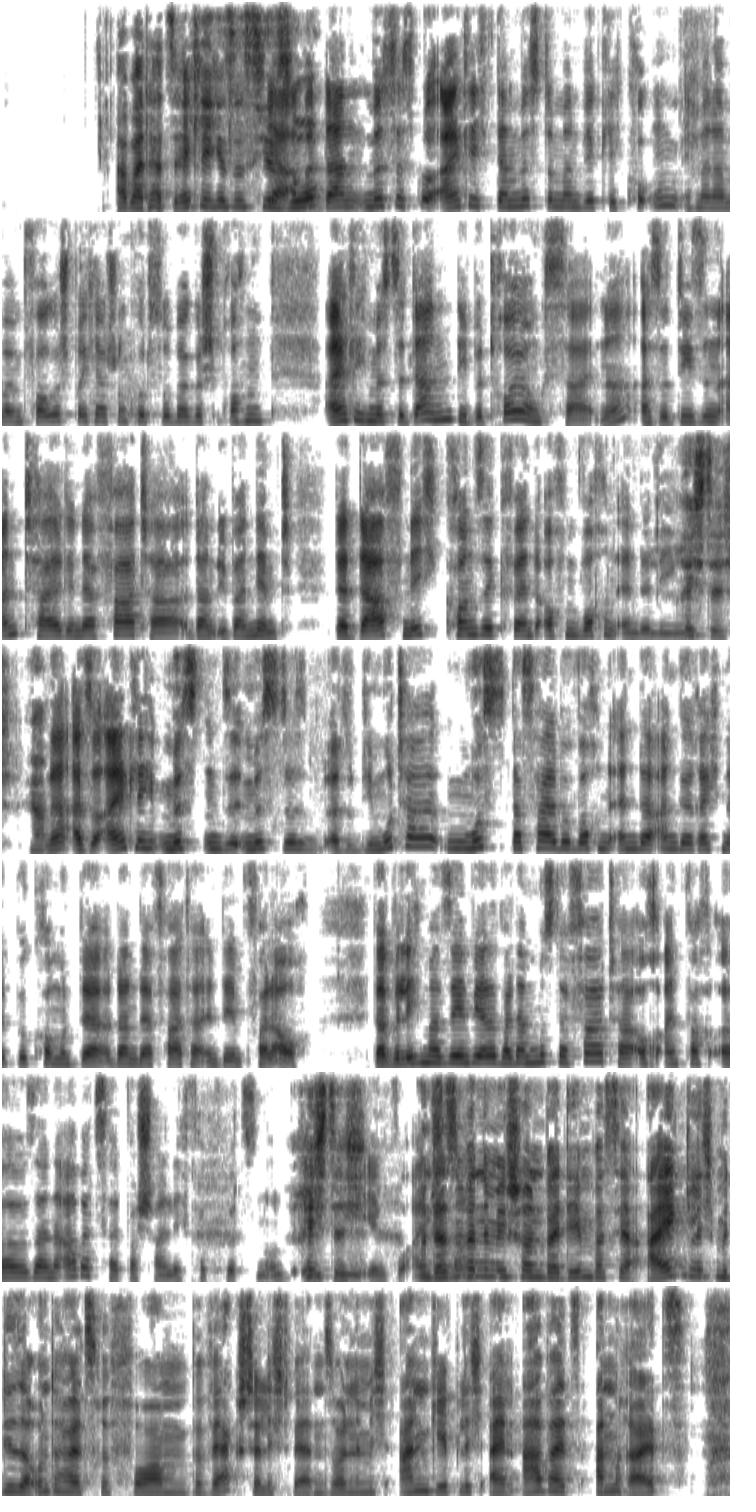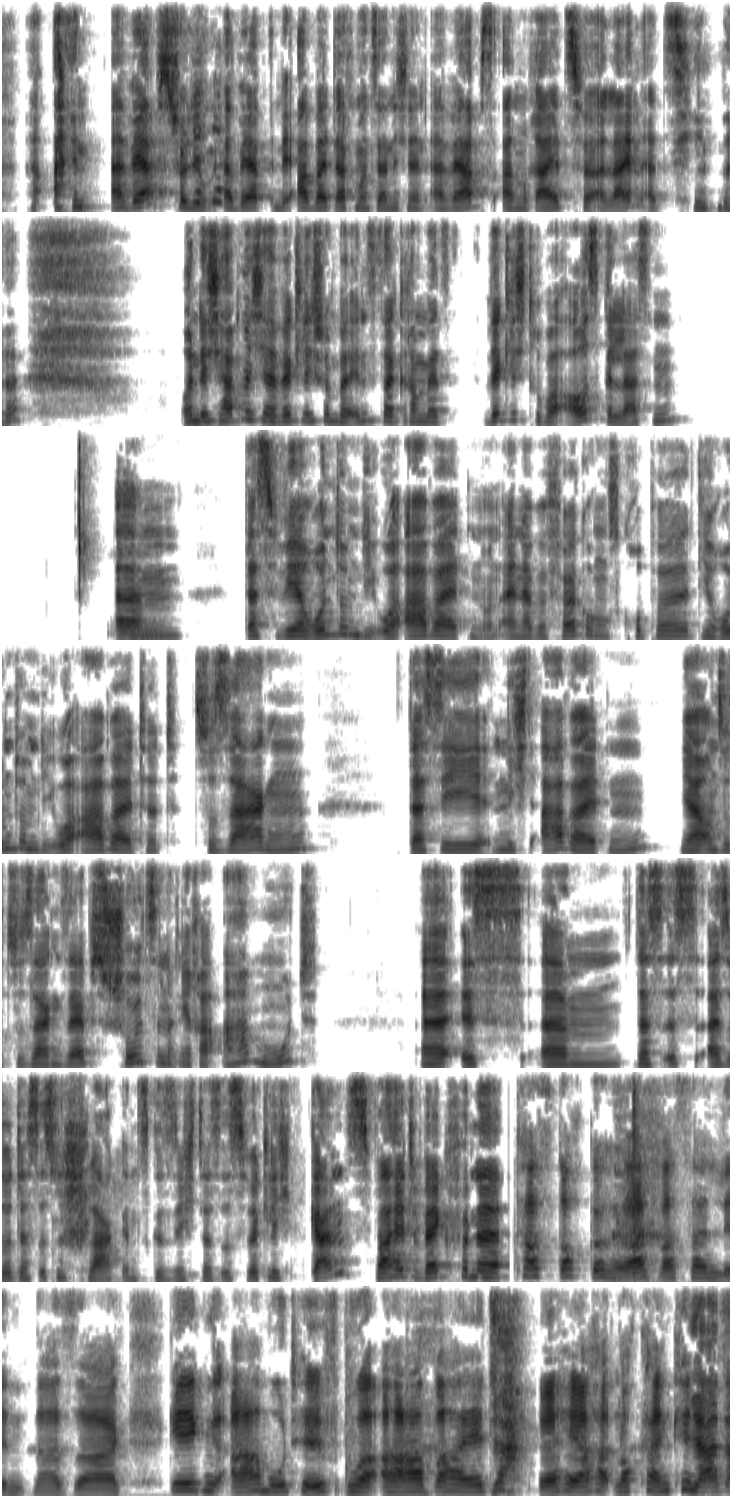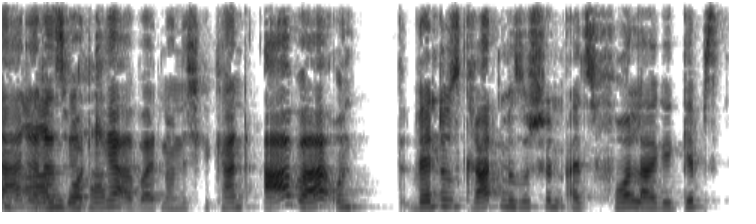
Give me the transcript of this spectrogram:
Aber tatsächlich ist es hier ja, so. Aber dann müsstest du eigentlich, dann müsste man wirklich gucken. Ich meine, haben wir im Vorgespräch ja schon kurz drüber gesprochen. Eigentlich müsste dann die Betreuungszeit, ne, also diesen Anteil, den der Vater dann übernimmt, der darf nicht konsequent auf dem Wochenende liegen. Richtig, ja. Ne? Also eigentlich müssten sie, müsste, also die Mutter muss das halbe Wochenende angerechnet bekommen und der, dann der Vater in dem Fall auch. Da will ich mal sehen, wer, weil dann muss der Vater auch einfach äh, seine Arbeitszeit wahrscheinlich verkürzen und Richtig. irgendwo einsparen. Und da sind wir nämlich schon bei dem, was ja eigentlich mit dieser Unterhaltsreform bewerkstelligt werden soll, nämlich angeblich ein Arbeitsanreiz, ein Erwerbs, Entschuldigung, Erwerb, nee, Arbeit darf man es ja nicht nennen, Erwerbsanreiz für Alleinerziehende. Und ich habe mich ja wirklich schon bei Instagram jetzt wirklich drüber ausgelassen, mhm. ähm, dass wir rund um die Uhr arbeiten und einer Bevölkerungsgruppe, die rund um die Uhr arbeitet, zu sagen, dass sie nicht arbeiten, ja, und sozusagen selbst schuld sind an ihrer Armut, äh, ist, ähm, das ist, also das ist ein Schlag ins Gesicht. Das ist wirklich ganz weit weg von der. Du hast doch gehört, was Herr Lindner sagt. Gegen Armut hilft nur Arbeit. Ja. Der Herr hat noch kein Kind Ja, da hat er das Wort Care-Arbeit noch nicht gekannt. Aber, und wenn du es gerade mir so schön als Vorlage gibst,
